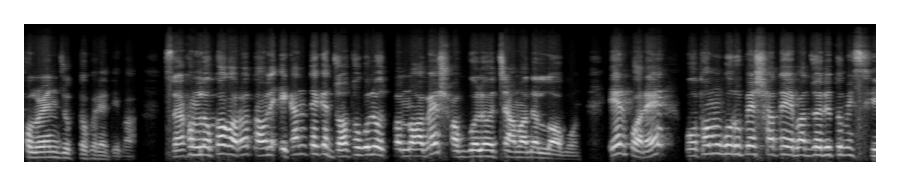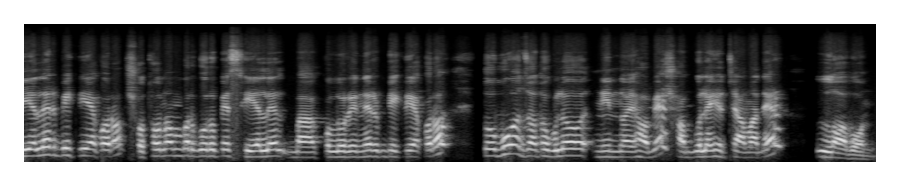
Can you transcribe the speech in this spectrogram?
ফ্লোরিন যুক্ত করে দিবা। সো এখন লক্ষ্য করো, তাহলে এখান থেকে যতগুলো উৎপন্ন হবে, সবগুলো হচ্ছে আমাদের লবণ। এরপরে প্রথম গ্রুপের সাথে এবার যদি তুমি সিএল এর বিক্রিয়া করো সতেরো নম্বর গ্রুপে সিএল এল বা ক্লোরিনের বিক্রিয়া করো, তবুও যতগুলো নির্ণয় হবে, সবগুলোই হচ্ছে আমাদের লবণ।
